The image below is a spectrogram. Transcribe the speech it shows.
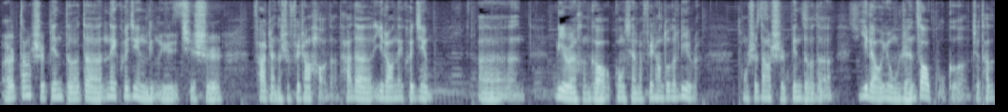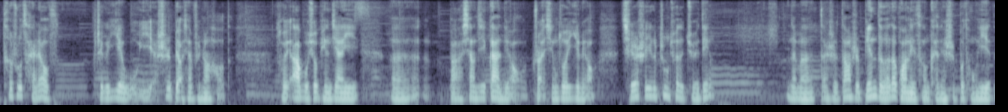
而当时宾得的内窥镜领域其实发展的是非常好的，它的医疗内窥镜，呃。利润很高，贡献了非常多的利润。同时，当时宾得的医疗用人造骨骼，就它的特殊材料这个业务也是表现非常好的。所以阿布修平建议，呃，把相机干掉，转型做医疗，其实是一个正确的决定。那么，但是当时宾得的管理层肯定是不同意的。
